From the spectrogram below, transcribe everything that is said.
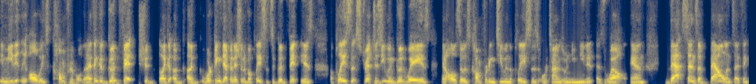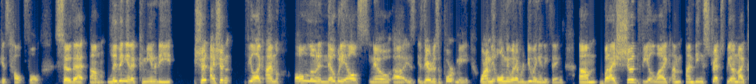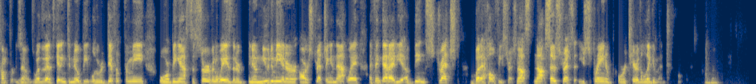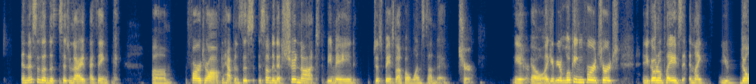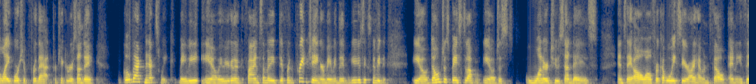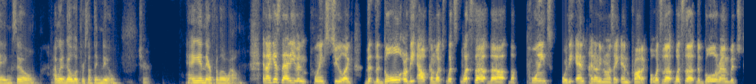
immediately always comfortable that i think a good fit should like a, a working definition of a place that's a good fit is a place that stretches you in good ways and also is comforting to you in the places or times when you need it as well. And that sense of balance i think is helpful so that um, living in a community should i shouldn't feel like i'm all alone and nobody else, you know, uh, is is there to support me, or I'm the only one ever doing anything. Um, but I should feel like I'm I'm being stretched beyond my comfort zones, whether that's getting to know people who are different from me, or being asked to serve in ways that are you know new to me and are are stretching in that way. I think that idea of being stretched, but a healthy stretch, not not so stretched that you sprain or, or tear the ligament. Mm-hmm. And this is a decision I I think um, far too often happens. This is something that should not be made just based off of one Sunday. Sure. You sure. know, like if you're looking for a church and you go to a place and like you don't like worship for that particular Sunday, go back next week. Maybe, you know, maybe you're going to find somebody different preaching or maybe the music's going to be, you know, don't just base it off, you know, just one or two Sundays and say, oh, well, for a couple weeks here, I haven't felt anything. So I'm going to go look for something new. Sure hang in there for a little while. And i guess that even points to like the, the goal or the outcome. What's what's what's the the the point or the end i don't even want to say end product but what's the what's the the goal around which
